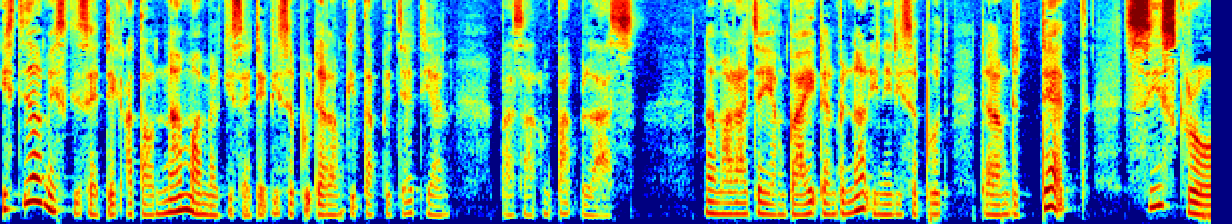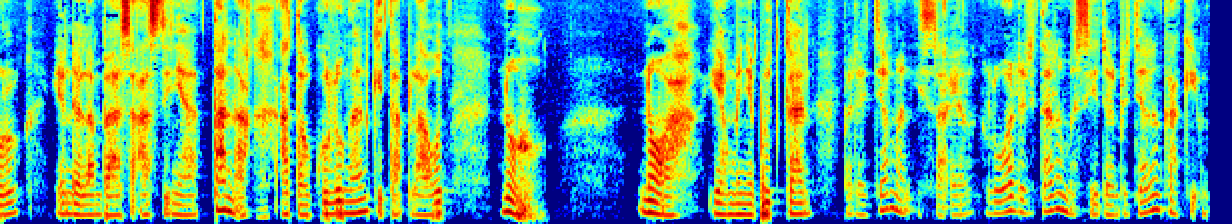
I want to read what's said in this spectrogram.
Istilah Melkisedek atau nama Melkisedek disebut dalam kitab Kejadian pasal 14. Nama raja yang baik dan benar ini disebut dalam The Dead Sea Scroll yang dalam bahasa aslinya Tanakh atau gulungan kitab laut Nuh. Noah yang menyebutkan pada zaman Israel keluar dari tanah Mesir dan berjalan kaki 40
